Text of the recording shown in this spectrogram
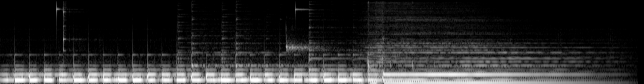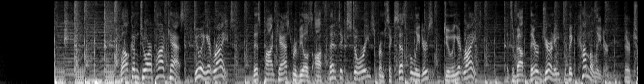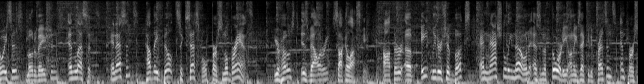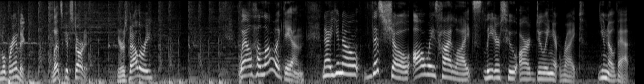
Welcome to our podcast, Doing It Right. This podcast reveals authentic stories from successful leaders doing it right. It's about their journey to become a leader, their choices, motivations, and lessons. In essence, how they built successful personal brands. Your host is Valerie Sokolosky, author of eight leadership books and nationally known as an authority on executive presence and personal branding. Let's get started. Here's Valerie. Well, hello again. Now, you know, this show always highlights leaders who are doing it right. You know that.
